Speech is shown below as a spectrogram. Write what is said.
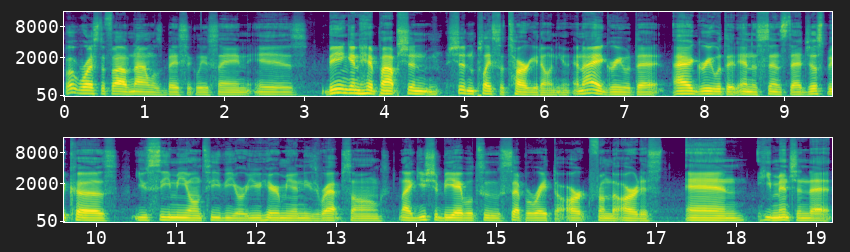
what Royce da Five Nine was basically saying is being in hip hop shouldn't shouldn't place a target on you, and I agree with that. I agree with it in the sense that just because you see me on TV or you hear me in these rap songs, like you should be able to separate the art from the artist and he mentioned that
